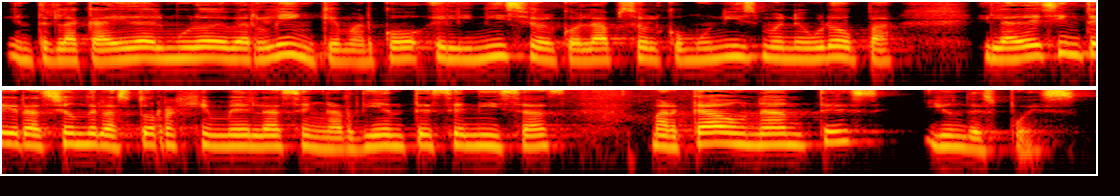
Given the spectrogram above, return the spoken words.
entre la caída del muro de Berlín, que marcó el inicio del colapso del comunismo en Europa, y la desintegración de las Torres Gemelas en ardientes cenizas, marcaba un antes y un después.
